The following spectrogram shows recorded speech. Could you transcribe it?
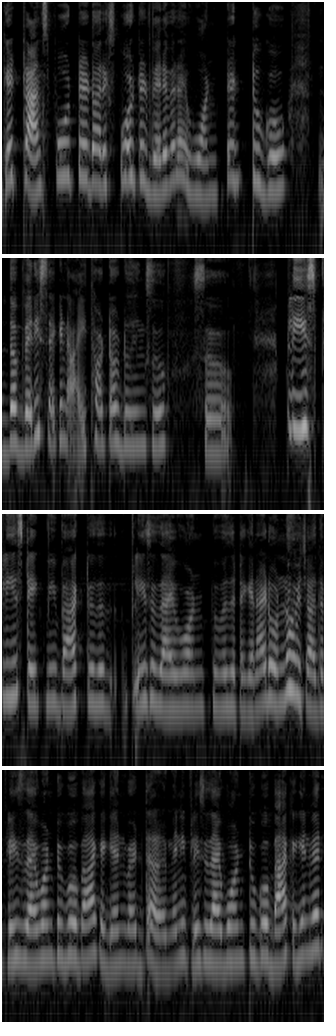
get transported or exported wherever I wanted to go the very second I thought of doing so. So please, please take me back to the places I want to visit again. I don't know which are the places I want to go back again, but there are many places I want to go back again where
